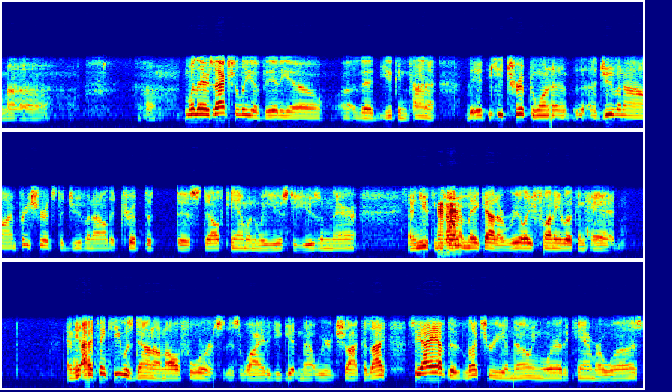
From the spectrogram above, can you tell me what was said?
uh, uh, well, there's actually a video uh, that you can kind of. He tripped one of a juvenile. I'm pretty sure it's the juvenile that tripped the, the stealth cam when we used to use them there, and you can Mhm. kind of make out a really funny looking head. And he, I think he was down on all fours, is why you get in that weird shot. Because I see, I have the luxury of knowing where the camera was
